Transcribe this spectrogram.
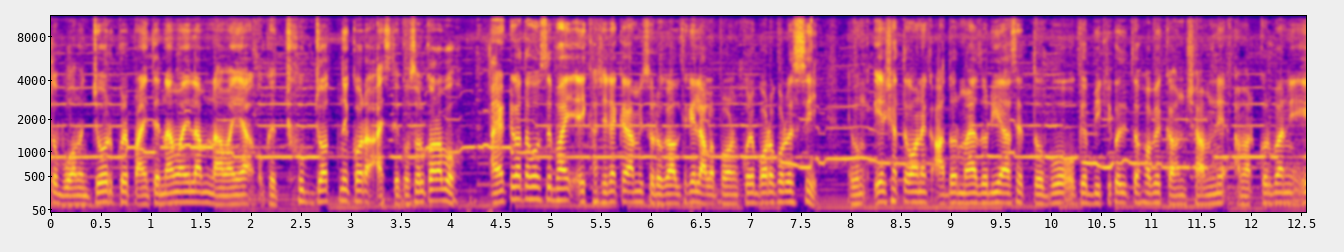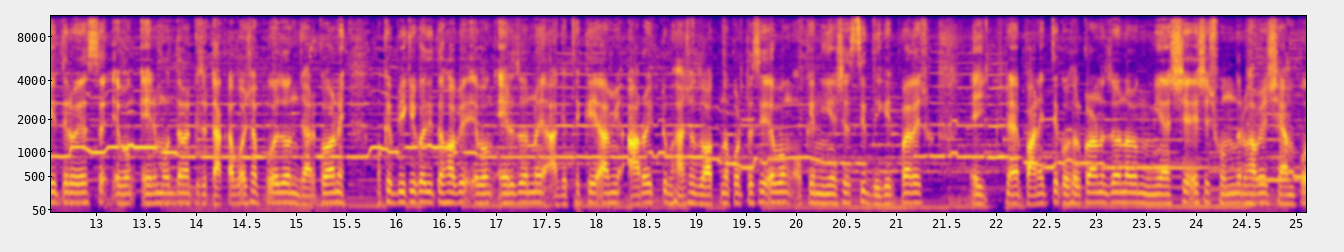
তবু আমি জোর করে পানিতে নামাইলাম, নামাইয়া ওকে খুব যত্নে করে, আজকে গোসল করাবো। আরেকটা কথা হচ্ছে ভাই, এই খাসিটাকে আমি ছোটোকাল থেকে লালন পালন করে বড় করেছি এবং এর সাথে অনেক আদর মায়া জড়িয়ে আছে, তবুও ওকে বিক্রি করে দিতে হবে কারণ সামনে আমার কোরবানি ঈদ রয়েছে এবং এর মধ্যে আমার কিছু টাকা পয়সা প্রয়োজন, যার কারণে ওকে বিক্রি করে দিতে হবে এবং এর জন্যই আগে থেকে আমি আরও একটু ভাষা যত্ন করতেছি এবং ওকে নিয়ে এসেছি দিঘির পাড়ে এই পানিতে গোসল করানোর জন্য এবং নিয়ে এসে এসে সুন্দরভাবে শ্যাম্পু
